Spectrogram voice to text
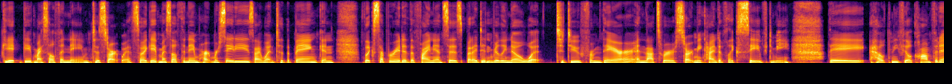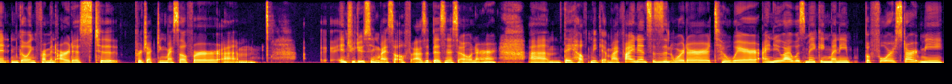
gave myself a name to start with. So I gave myself the name Heart Mercedes. I went to the bank and like separated the finances, but I didn't really know what to do from there. And that's where Start Me kind of like saved me. They helped me feel confident in going from an artist to projecting myself or um, introducing myself as a business owner. Um, they helped me get my finances in order to where I knew I was making money before Start Me,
